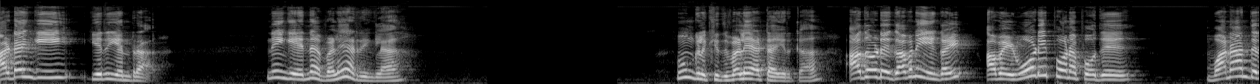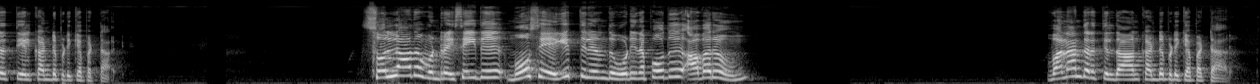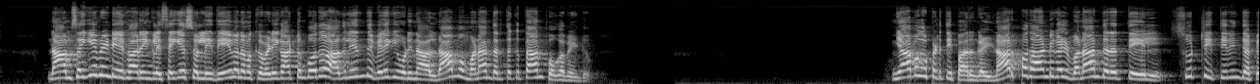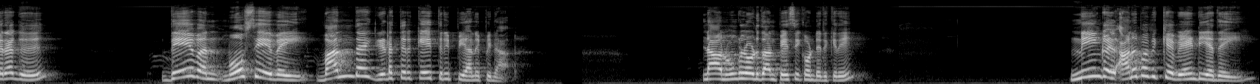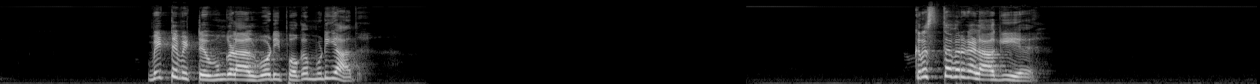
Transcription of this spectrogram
அடங்கி இரு என்றார். நீங்கள் என்ன விளையாடுறீங்களா? உங்களுக்கு இது விளையாட்டா இருக்கா அதோடு கவனியுங்கள் அவள் ஓடிப்போன போது வனாந்தரத்தில் கண்டுபிடிக்கப்பட்டாள். சொல்லாத ஒன்றை செய்து மோசே எகிப்திலிருந்து ஓடின போது அவரும் வனாந்தரத்தில் தான் கண்டுபிடிக்கப்பட்டார். நாம் செய்ய வேண்டிய காரியங்களை செய்ய சொல்லி தேவன் நமக்கு வழிகாட்டும் போது அதிலிருந்து விலகி ஓடினால் நாமும் மனாந்தரத்துக்குத்தான் போக வேண்டும். ஞாபகப்படுத்தி பாருங்கள். நாற்பது ஆண்டுகள் வனாந்தரத்தில் சுற்றி திரிந்த பிறகு தேவன் மோசேவை வந்த இடத்திற்கே திருப்பி அனுப்பினார். நான் உங்களோடு தான் பேசிக் கொண்டிருக்கிறேன். நீங்கள் அனுபவிக்க வேண்டியதை விட்டுவிட்டு உங்களால் ஓடிப்போக முடியாது. கிறிஸ்தவர்களாகிய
